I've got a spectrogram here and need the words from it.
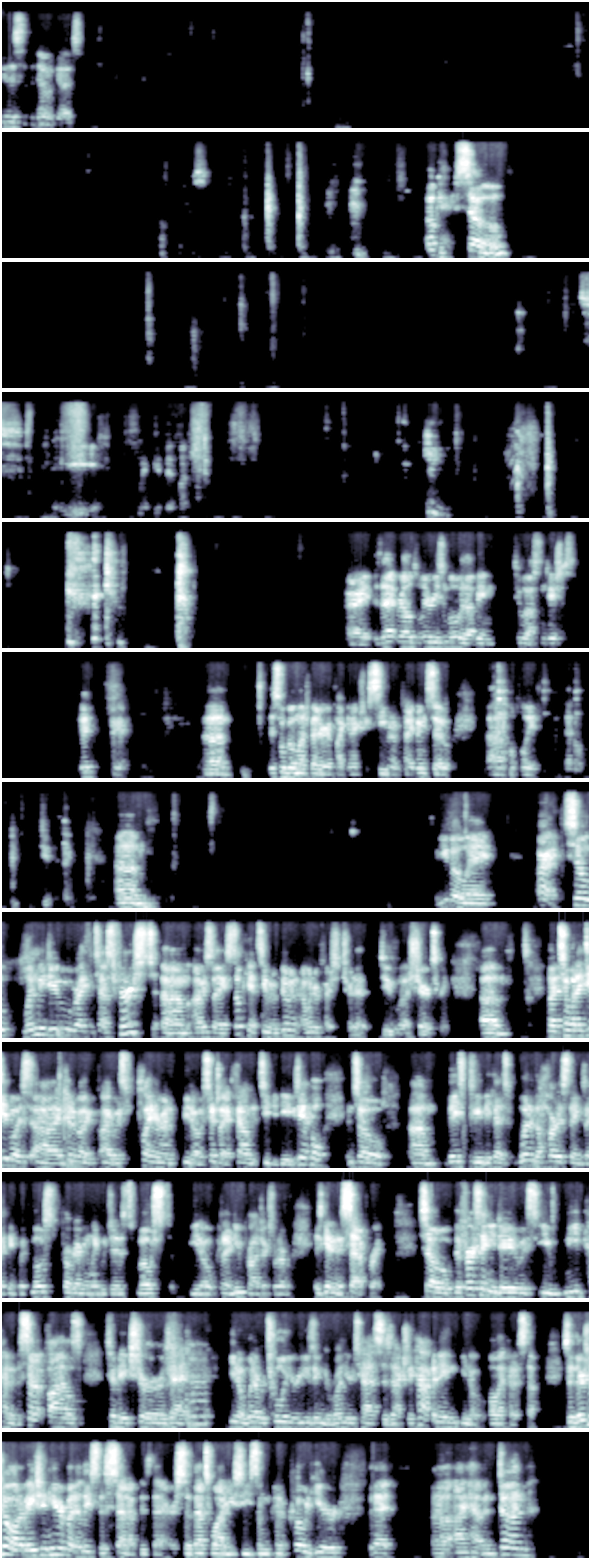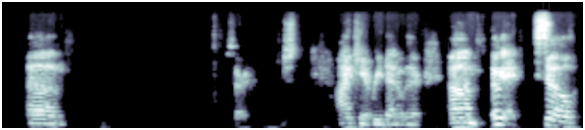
See, this is the demo guys. Okay, so. Maybe Might be a bit much. All right, is that relatively reasonable without being too ostentatious? Good, okay. Um, this will go much better if I can actually see what I'm typing, so uh, hopefully that'll do the thing. Um, you go away. All right, so when we do write the test first, um, obviously I still can't see what I'm doing. I wonder if I should try to do a shared screen. Um, but so what I did was uh, kind of a, I was playing around, you know, essentially I found a TDD example. And so um, basically because one of the hardest things I think with most programming languages, most, you know, kind of new projects or whatever, is getting the setup right. So the first thing you do is you need kind of the setup files to make sure that, you know, whatever tool you're using to run your tests is actually happening, you know, all that kind of stuff. So there's no automation here, but at least the setup is there. So that's why you see some kind of code here that uh, I haven't done. Um, sorry, just I can't read that over there. Um, okay, so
